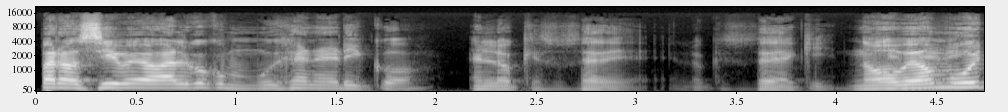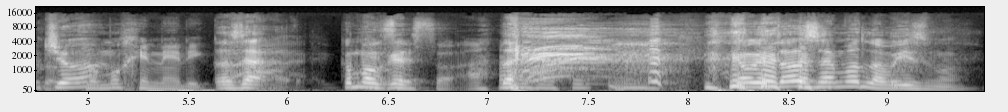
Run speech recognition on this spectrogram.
pero sí veo algo como muy genérico en lo que sucede, en lo que sucede aquí. No veo Genérico, mucho. Como genérico. O sea, Ah, como ¿qué que, es eso? Ah. como que todos hacemos lo mismo.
